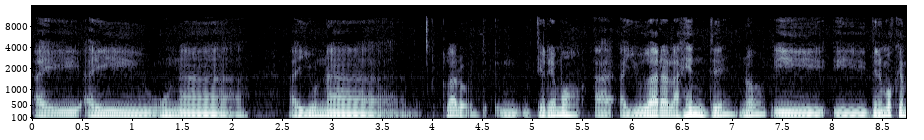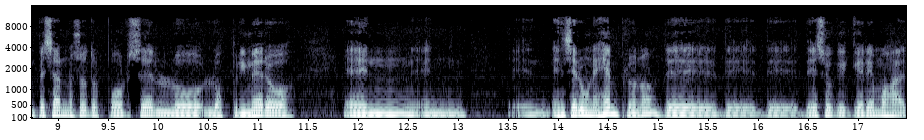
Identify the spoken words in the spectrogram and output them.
Hay, hay una hay una claro queremos ayudar a la gente no y, tenemos que empezar nosotros por ser los primeros en, en, ser un ejemplo ¿no? de, de, eso que queremos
